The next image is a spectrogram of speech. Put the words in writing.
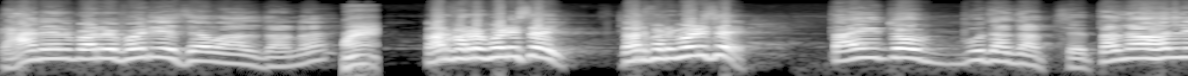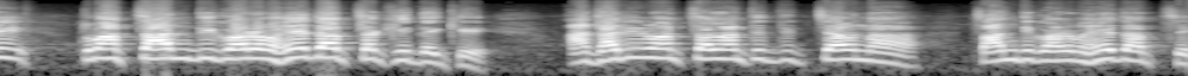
ধানের বারে ফেরিয়েছে মালটা না? তারপরে পড়েছে তারপরে পড়েছে তাই তো বোঝা যাচ্ছে। তা না হলে তোমার চান্দি গরম হয়ে যাচ্ছে কি দেখে? আধারির মাছ চালাতে দিচ্ছেও না। চান্দি গরম হয়ে যাচ্ছে।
